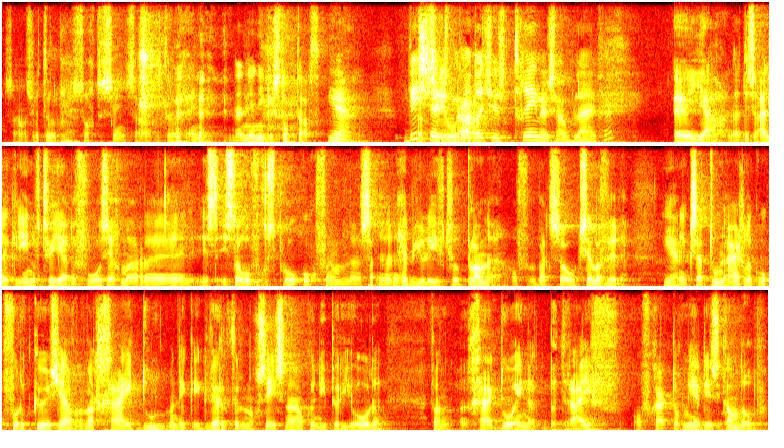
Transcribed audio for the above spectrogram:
s'avonds weer terug, Ja. s ochtends heen, s'avonds weer terug. En dan in één keer stopt dat. ja. Dat Wist is jij toen al dat je trainer zou blijven? Eh, ja, dat is eigenlijk één of twee jaar daarvoor, zeg maar, eh, is, is daarover gesproken ook van, z- hebben jullie eventueel plannen? Of wat zou ik zelf willen? Ja. En ik zat toen eigenlijk ook voor de keuze, ja, wat ga ik doen? Want ik, ik werkte er nog steeds na, ook in die periode. Van, ga ik door in dat bedrijf of ga ik toch meer deze kant op?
